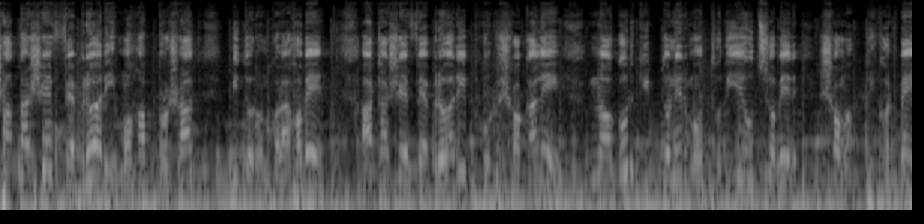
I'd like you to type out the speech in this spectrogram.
সাতাশে ফেব্রুয়ারি মহাপ্রসাদ বিতরণ করা হবে। আঠাশে ফেব্রুয়ারি ভোর সকালে নগর কীর্তনের মধ্য দিয়ে উৎসবের সমাপ্তি ঘটবে।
